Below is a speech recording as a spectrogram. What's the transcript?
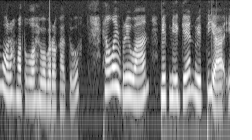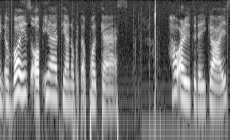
warahmatullahi wabarakatuh. Hello everyone, meet me again with Tia in a voice of Ia Tianopita podcast. How are you today, guys?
